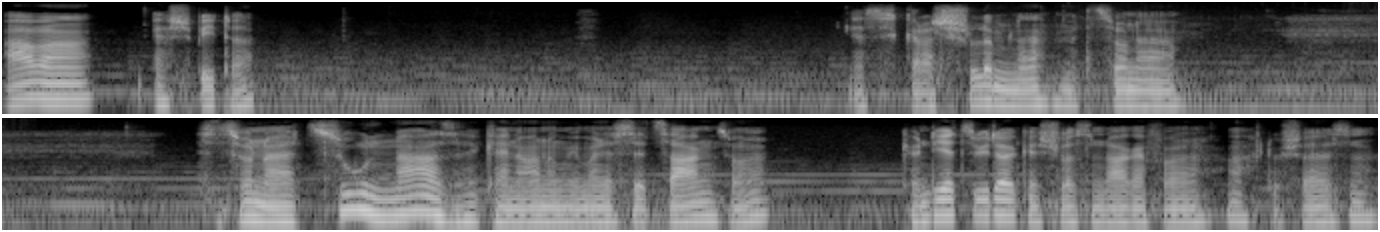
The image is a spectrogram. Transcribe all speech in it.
aber erst später. Das ist gerade schlimm, ne? Mit so einer... So einer Zu-Nase. Keine Ahnung, wie man das jetzt sagen soll. Könnt ihr jetzt wieder? Geschlossen Lagervoll. Ach du Scheiße.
